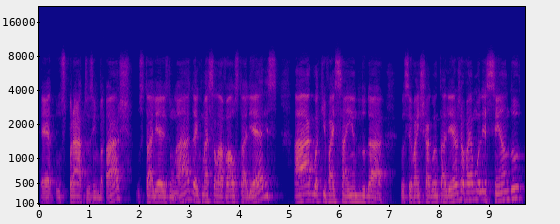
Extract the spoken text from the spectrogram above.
é, os pratos embaixo, os talheres de um lado, aí começa a lavar os talheres, a água que vai saindo da. Você vai enxaguando o talher, já vai amolecendo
